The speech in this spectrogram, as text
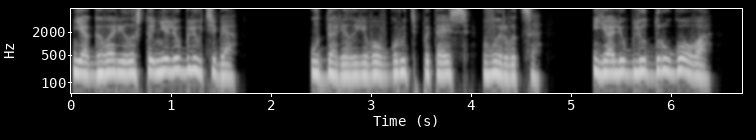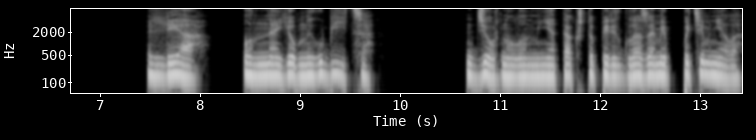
«Я говорила, что не люблю тебя!» Ударила его в грудь, пытаясь вырваться. «Я люблю другого!» «Ля, он наемный убийца!» Дернул он меня так, что перед глазами потемнело.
